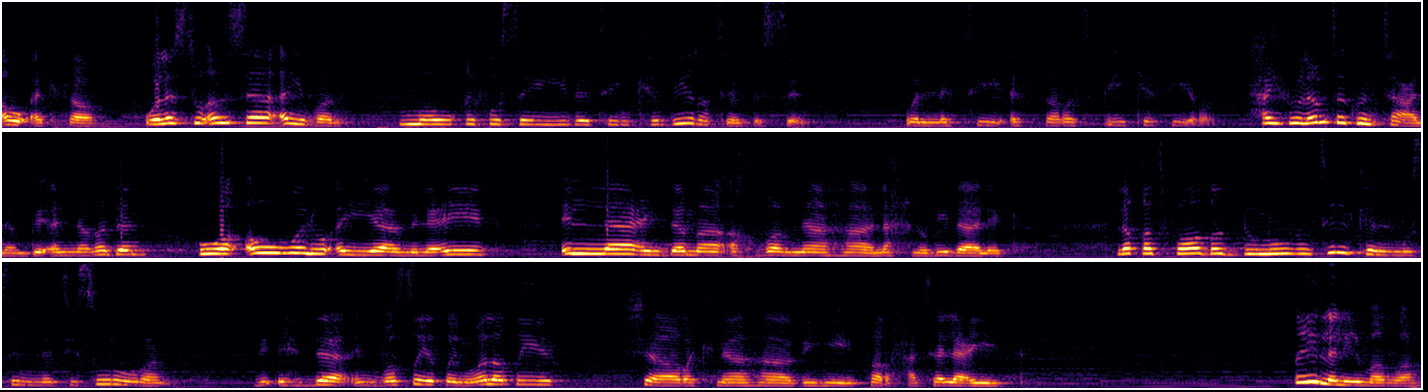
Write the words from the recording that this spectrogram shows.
أو أكثر. ولست أنسى أيضا موقف سيدة كبيرة في السن. والتي أثرت بي كثيرا حيث لم تكن تعلم بأن غدا هو أول أيام العيد إلا عندما أخبرناها نحن بذلك. لقد فاضت دموع تلك المسنة سرورا بإهداء بسيط ولطيف شاركناها به فرحة العيد. قيل لي مرة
